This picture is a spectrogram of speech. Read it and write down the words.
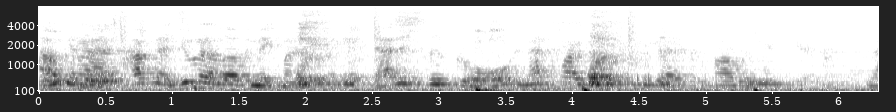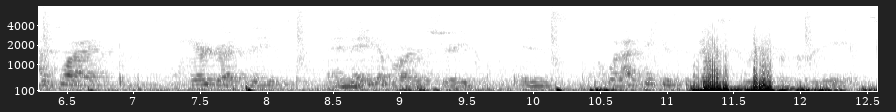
How can I how can I do what I love and make money doing it? That is the goal, and that's why most of you guys are probably in here. And that's why hairdressing and makeup artistry is what I think is the best career for creators.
